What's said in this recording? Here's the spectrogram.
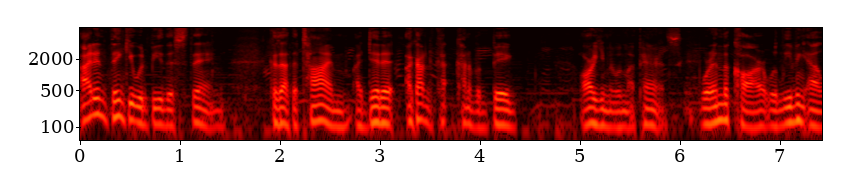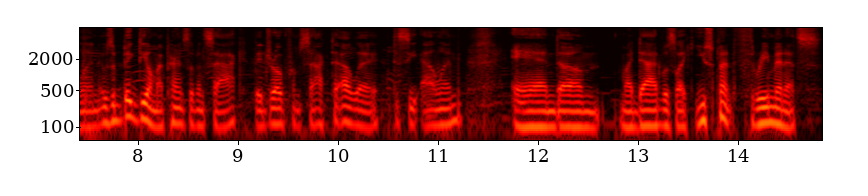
I didn't think it would be this thing because at the time I did it. I got in kind of a big argument with my parents. We're in the car, we're leaving Ellen. It was a big deal. My parents live in Sac. They drove from Sac to LA to see Ellen. And um, my dad was like, You spent three minutes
